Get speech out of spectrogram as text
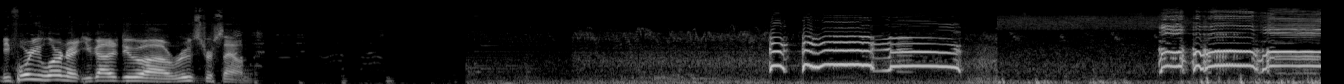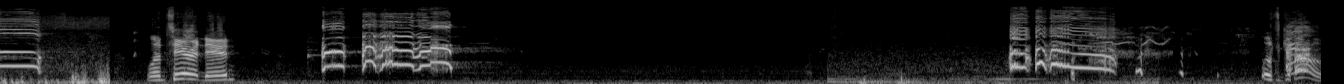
Before you learn it, you got to do a rooster sound. Let's hear it, dude. Let's go.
